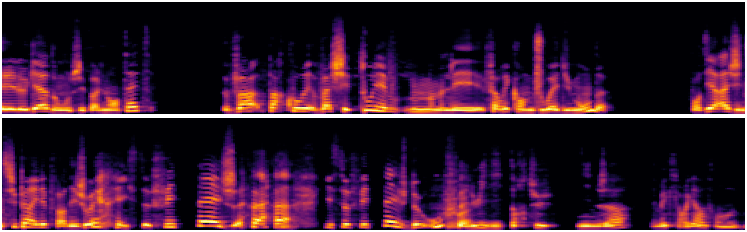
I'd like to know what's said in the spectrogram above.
Et le gars, dont j'ai pas le nom en tête, va parcourir, va chez tous les, les fabricants de jouets du monde pour dire ah j'ai une super idée pour faire des jouets et il se fait tège il se fait tège de ouf bah lui il dit tortue ninja, les mecs le regardent font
